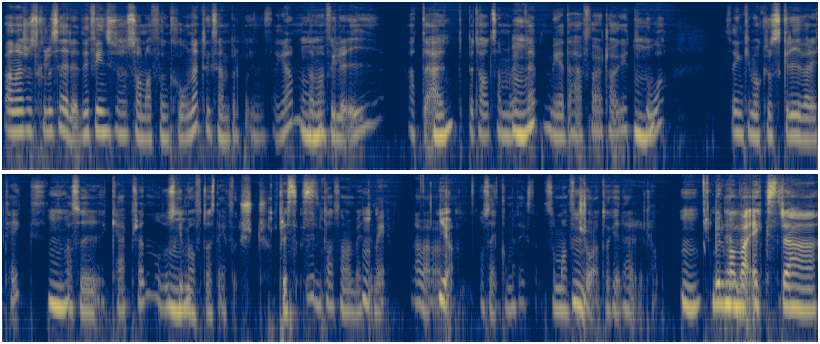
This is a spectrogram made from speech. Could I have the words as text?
Annars skulle jag säga det, det finns ju sådana funktioner till exempel på Instagram där man fyller i att det är ett betalt samarbete med det här företaget då. Sen kan man också skriva det i text, alltså i caption och då skriver man oftast det först. I Precis. betalt samarbete med. Ja. Och sen kommer texten. Så man förstår att okej det här är reklam. Mm. Vill man Eller- vara extra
